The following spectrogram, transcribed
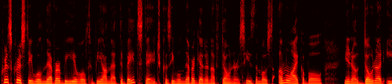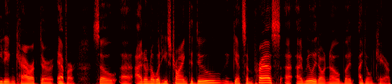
Chris Christie will never be able to be on that debate stage because he will never get enough donors. He's the most unlikable, you know, donut eating character ever. So uh, I don't know what he's trying to do, get some press. I, I really don't know, but I don't care.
